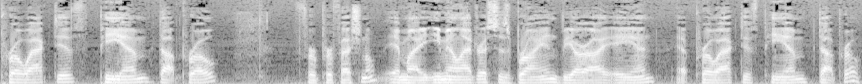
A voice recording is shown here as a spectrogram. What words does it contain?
proactivepm.pro for professional, and my email address is Brian B R I A N at proactivepm.pro.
